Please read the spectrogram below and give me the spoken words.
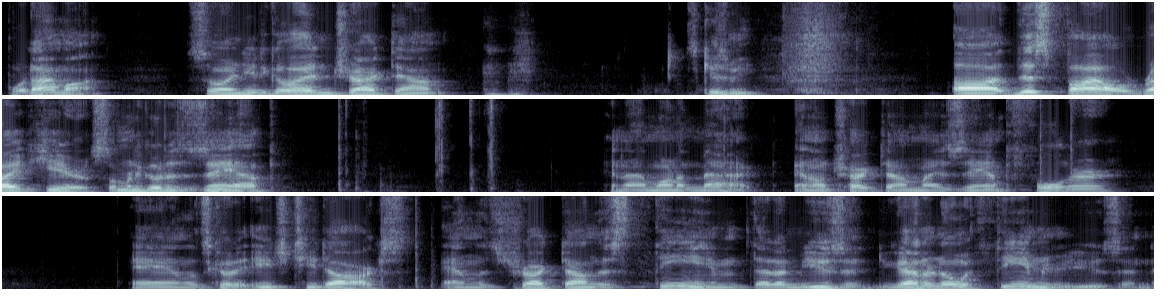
what I'm on. So I need to go ahead and track down excuse me uh, this file right here. So I'm going to go to XAMPP, and I'm on a Mac, and I'll track down my XAMPP folder, and let's go to htdocs, and let's track down this theme that I'm using. You got to know what theme you're using,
